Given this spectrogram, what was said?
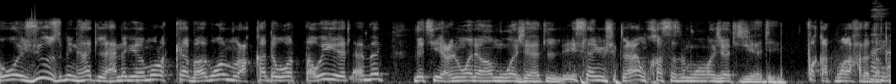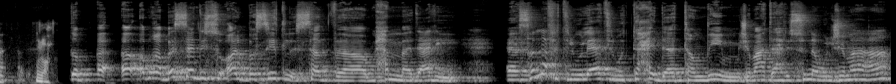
هو جزء من هذه العملية المركبة والمعقدة والطويلة الأمد التي عنوانها مواجهة الإسلام بشكل عام وخاصة مواجهة الجهاديين فقط ملاحظة دقيقة. ملاحظة. طب أبغى بس عندي سؤال بسيط للأستاذ محمد علي. صنفت الولايات المتحدة تنظيم جماعة أهل السنة والجماعة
